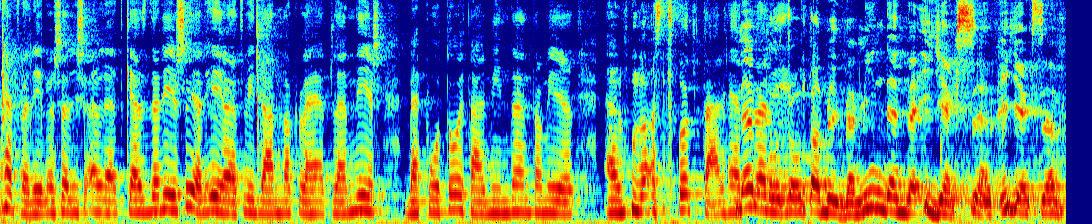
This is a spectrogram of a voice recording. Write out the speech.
70 évesen is el lehet kezdeni, és olyan életvidámnak lehet lenni, és bepótoltál mindent, amiért elmulasztottál 70 Nem pótoltam még be mindent, de igyekszem, igyekszem,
